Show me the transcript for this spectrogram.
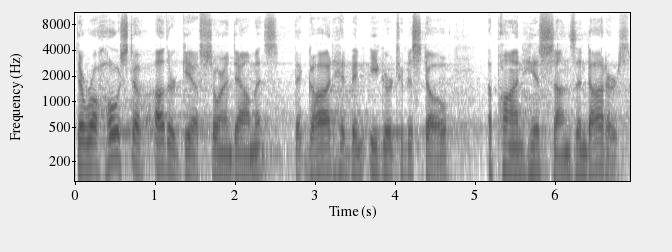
There were a host of other gifts or endowments that God had been eager to bestow upon his sons and daughters.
